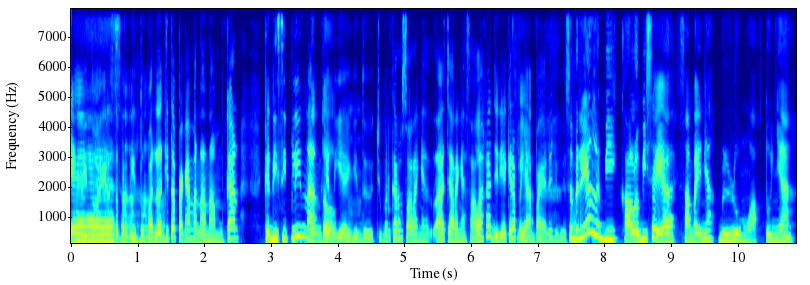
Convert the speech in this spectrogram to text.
gitu akhirnya Yes, seperti itu ah, padahal kita pengen menanamkan kedisiplinan Betul, ke dia mm-mm. gitu cuman karena caranya eh, caranya salah kan jadi akhirnya Iya. penyampaiannya juga salah. sebenarnya lebih kalau bisa ya sampainya belum waktunya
